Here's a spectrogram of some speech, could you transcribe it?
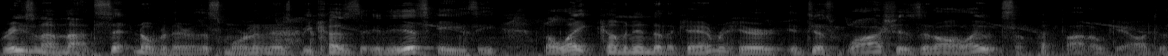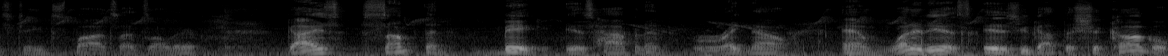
The reason I'm not sitting over there this morning is because it is hazy. The light coming into the camera here, it just washes it all out. So I thought, okay, I'll just change spots. That's all there. Guys, something big is happening right now. And what it is, is you got the Chicago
